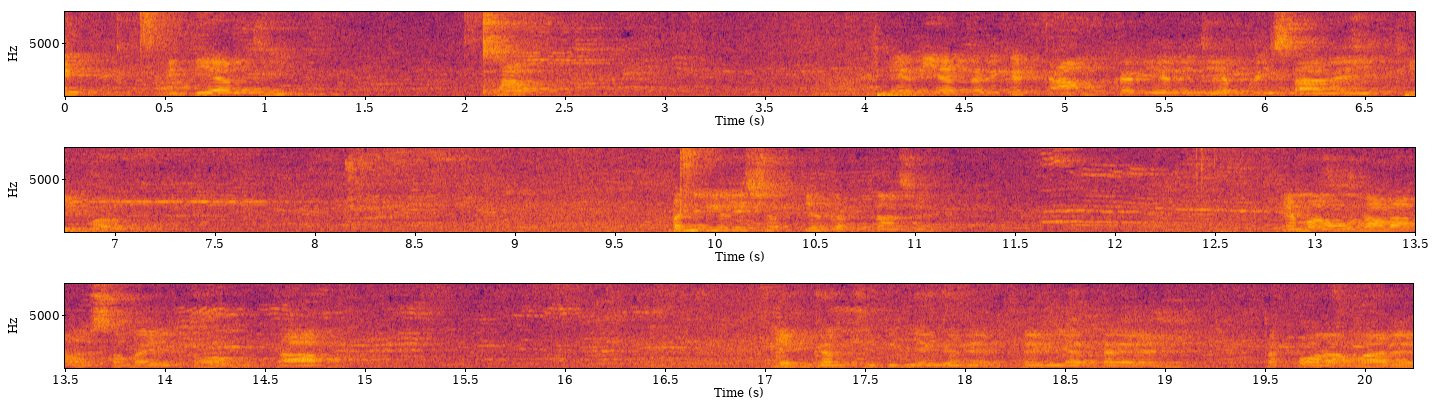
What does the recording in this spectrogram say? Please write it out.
એક વિદ્યાર્થી ફેરિયા તરીકે કામ કરી અને જે પૈસા આવે એ ફી ભરતો. બની ગયેલી સત્ય ઘટના છે. એમાં ઉનાળાનો સમય ધોમ તાપ, એક ઘરથી બીજે ઘરે ફેરિયા કરે, ટકોરા મારે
